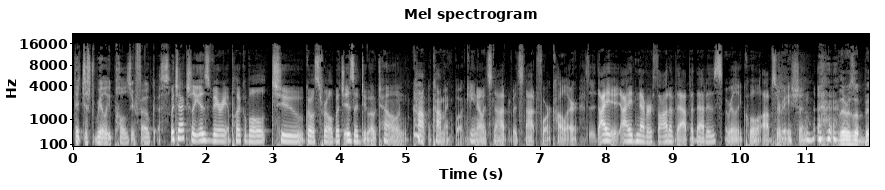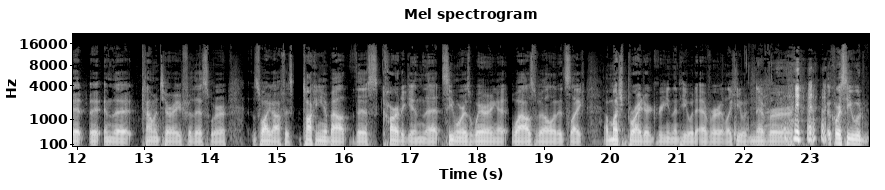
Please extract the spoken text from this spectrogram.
that just really pulls your focus. which actually is very applicable to Ghost World, which is a duotone com- comic book. You know, it's not it's not four color. I I'd never thought of that, but that is a really cool observation. there was a bit uh, in the commentary for this where Zwigoff is talking about this cardigan that Seymour is wearing at Wowsville, and it's like a much brighter green than he would ever like. He would never. of course, he would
